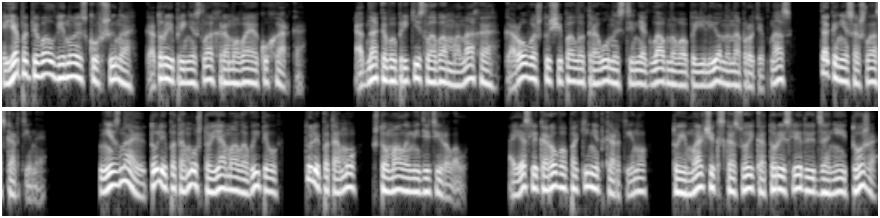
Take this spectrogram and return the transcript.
Я попивал вино из кувшина, который принесла хромовая кухарка. Однако, вопреки словам монаха, корова, что щипала траву на стене главного павильона напротив нас, так и не сошла с картины. Не знаю, то ли потому, что я мало выпил, то ли потому, что мало медитировал. А если корова покинет картину, то и мальчик с косой, который следует за ней, тоже?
